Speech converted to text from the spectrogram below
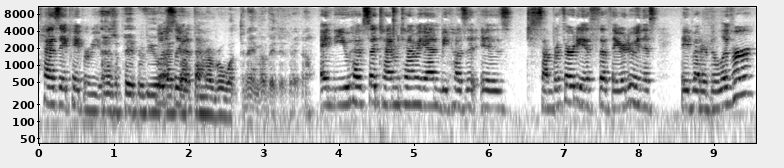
has a pay per view. has a pay per view. We'll I don't remember what the name of it is right now. And you have said time and time again because it is December 30th that they are doing this, they better deliver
